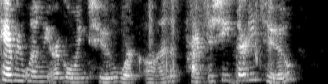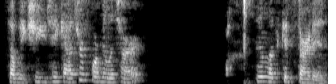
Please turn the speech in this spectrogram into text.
Hey everyone, we are going to work on practice sheet 32. So make sure you take out your formula chart. And let's get started.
